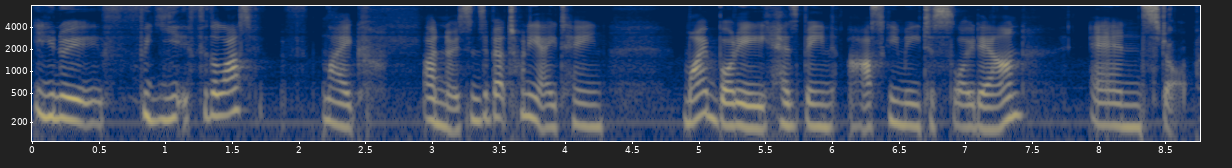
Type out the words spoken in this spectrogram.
you know for for the last like I don't know since about 2018, my body has been asking me to slow down and stop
